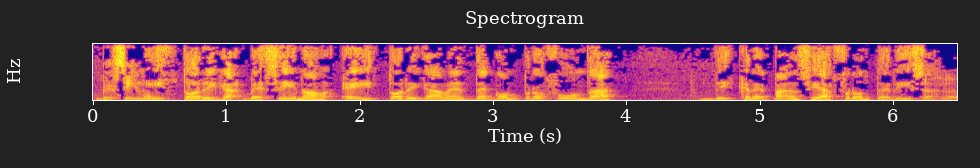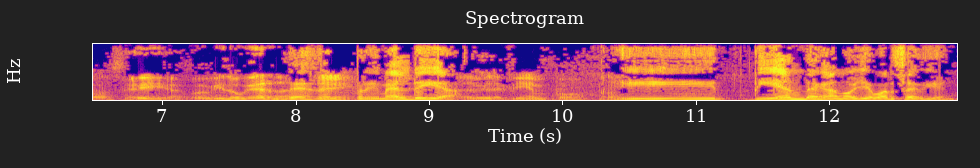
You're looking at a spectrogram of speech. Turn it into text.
vecinos histórica, vecinos e históricamente con profundas discrepancias fronterizas Sí, ha habido guerra. desde Sí. el primer día Desde tiempo. y tienden a no llevarse bien.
